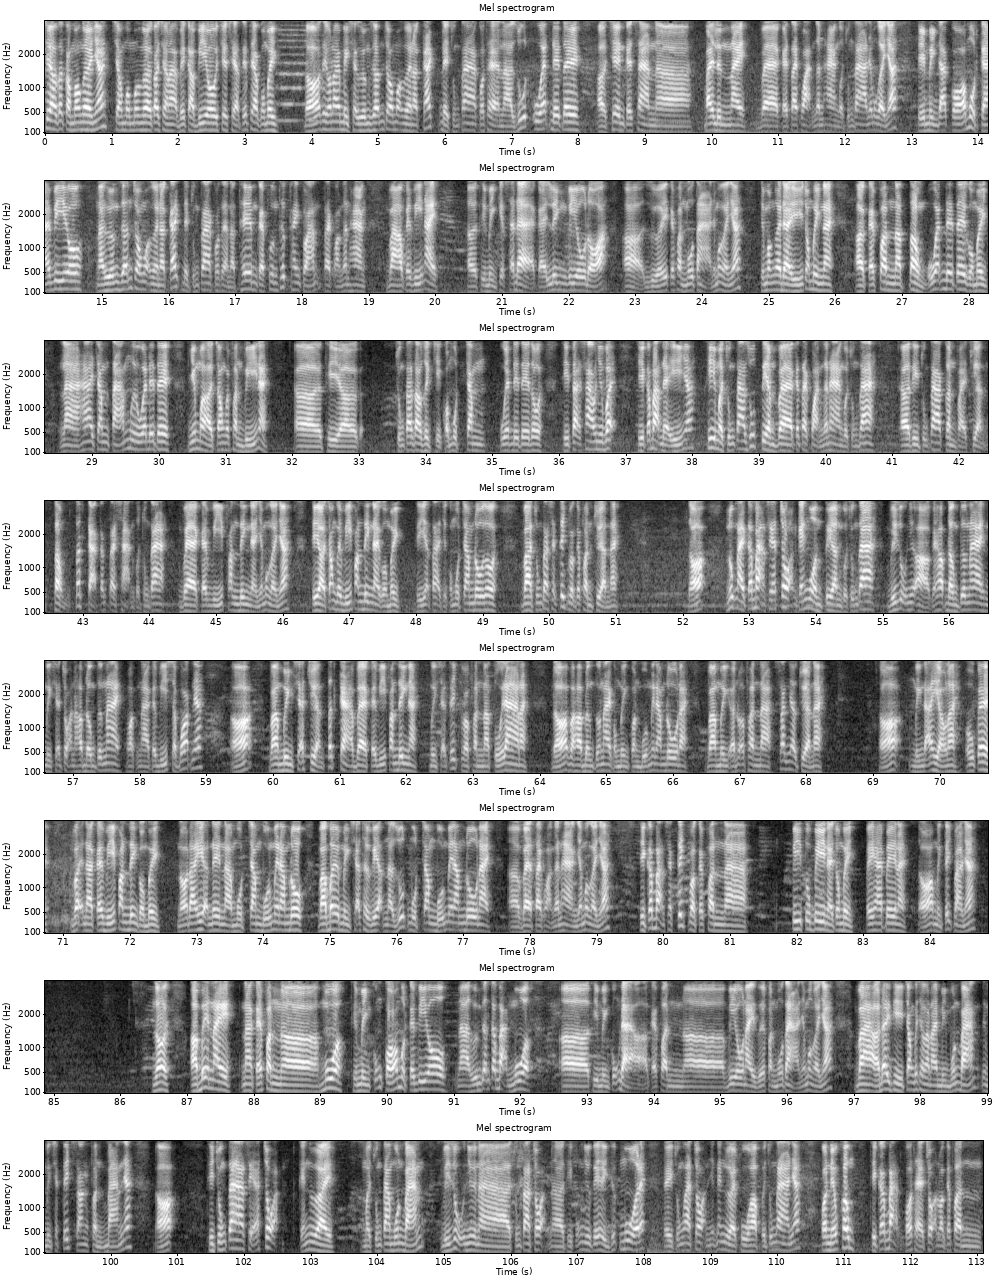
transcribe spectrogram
chào tất cả mọi người nhé. Chào mừng mọi người quay trở lại với cả video chia sẻ tiếp theo của mình. Đó thì hôm nay mình sẽ hướng dẫn cho mọi người là cách để chúng ta có thể là rút USDT Ở trên cái sàn uh, Binance này về cái tài khoản ngân hàng của chúng ta nhé mọi người nhé. Thì mình đã có một cái video là hướng dẫn cho mọi người là cách để chúng ta có thể là thêm cái phương thức thanh toán tài khoản ngân hàng vào cái ví này. Uh, Thì mình sẽ để cái link video đó ở dưới cái phần mô tả nhé mọi người nhé. Thì mọi người để ý cho mình này ở cái phần là tổng USDT của mình là 280 USDT nhưng mà ở trong cái phần ví này uh, thì uh, chúng ta giao dịch chỉ có 100 USDT thôi. Thì tại sao như vậy? Thì các bạn để ý nhá khi mà chúng ta rút tiền về cái tài khoản ngân hàng của chúng ta uh, thì chúng ta cần phải chuyển tổng tất cả các tài sản của chúng ta về cái ví funding này nhé mọi người nhé thì ở trong cái ví funding này của mình thì hiện tại chỉ có 100 đô thôi. Và chúng ta sẽ kích vào cái phần chuyển này. Đó lúc này các bạn sẽ chọn cái nguồn tiền của chúng ta. Ví dụ như ở cái hợp đồng tương lai, mình sẽ chọn hợp đồng tương lai hoặc là cái ví support nhé. Đó, và mình sẽ chuyển tất cả về cái ví funding này. Mình sẽ kích vào phần là tối đa này. Đó, và hợp đồng tương lai của mình còn 45 đô này. Và mình ấn vào phần là xác nhận chuyển này. Đó, mình đã hiểu này. Ok. Vậy là cái ví funding của mình, nó đã hiện lên là 145 đô. Và bây giờ mình sẽ thực hiện là rút 145 đô này à, về tài khoản ngân hàng nhé mọi người nhé. Thì các bạn sẽ kích vào cái phần là P2P này cho mình P2P này. Đó mình tích vào nhá. Rồi ở bên này là cái phần uh, mua thì mình cũng có một cái video là hướng dẫn các bạn mua. Uh, thì mình cũng để ở cái phần uh, video này dưới phần mô tả nhé mọi người nhé và ở đây thì trong cái trường hợp này mình muốn bán thì mình sẽ tích sang phần bán nhé đó thì chúng ta sẽ chọn cái người mà chúng ta muốn bán. Ví dụ như là chúng ta chọn uh, thì cũng như cái hình thức mua đấy thì chúng ta chọn những cái người phù hợp với chúng ta nhé còn nếu không thì các bạn có thể chọn vào cái phần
